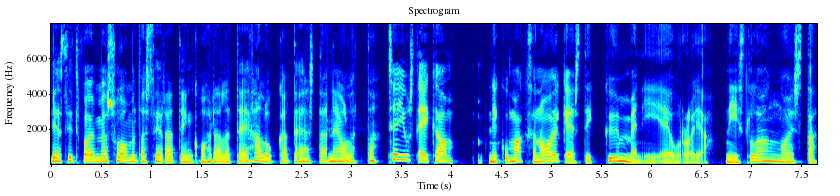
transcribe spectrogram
Ja sitten voi myös huomata Siratin kohdalla, että ei halukkaan tehdä sitä neuletta. Se just eikä ole niin kuin maksanut oikeasti kymmeniä euroja niistä langoista.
